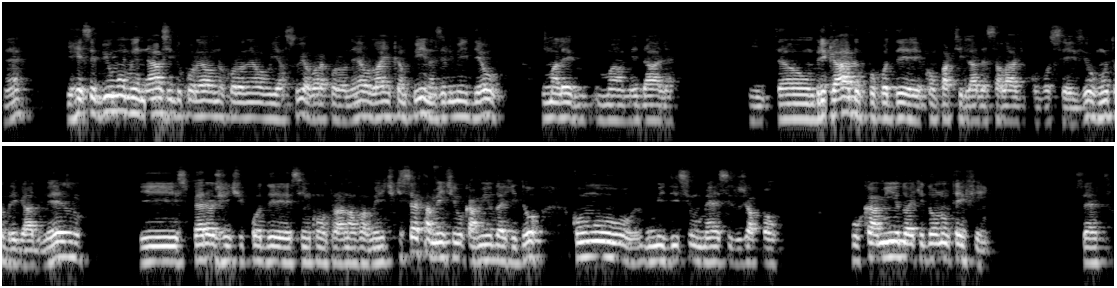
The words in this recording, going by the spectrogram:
né? e recebi uma homenagem do coronel, coronel Yasui, agora coronel, lá em Campinas. Ele me deu uma, uma medalha. Então, obrigado por poder compartilhar dessa live com vocês, viu? Muito obrigado mesmo. E espero a gente poder se encontrar novamente, que certamente o caminho do Aikido, como me disse um mestre do Japão, o caminho do Aikido não tem fim, certo?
